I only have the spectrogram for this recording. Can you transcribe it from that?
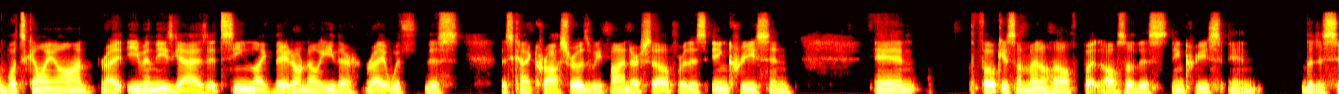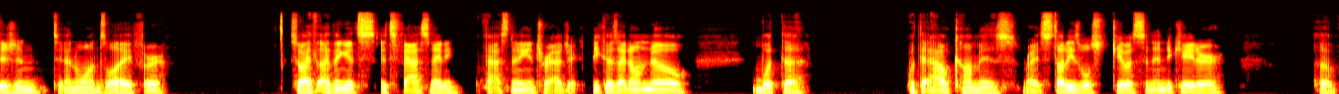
what's going on, right? Even these guys, it seemed like they don't know either, right? With this this kind of crossroads we find ourselves, or this increase in in focus on mental health, but also this increase in the decision to end one's life. Or so I, th- I think it's it's fascinating, fascinating and tragic because I don't know what the what the outcome is. Right? Studies will give us an indicator of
